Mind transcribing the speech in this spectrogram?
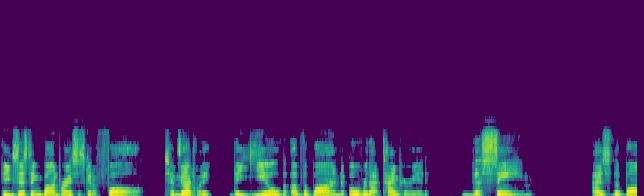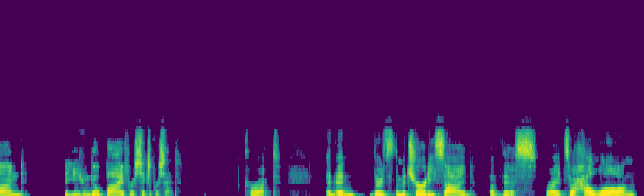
The existing bond price is going to fall to exactly. make the, the yield of the bond over that time period the same as the bond that you can go buy for 6%. Correct. And then there's the maturity side of this, right? So how long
